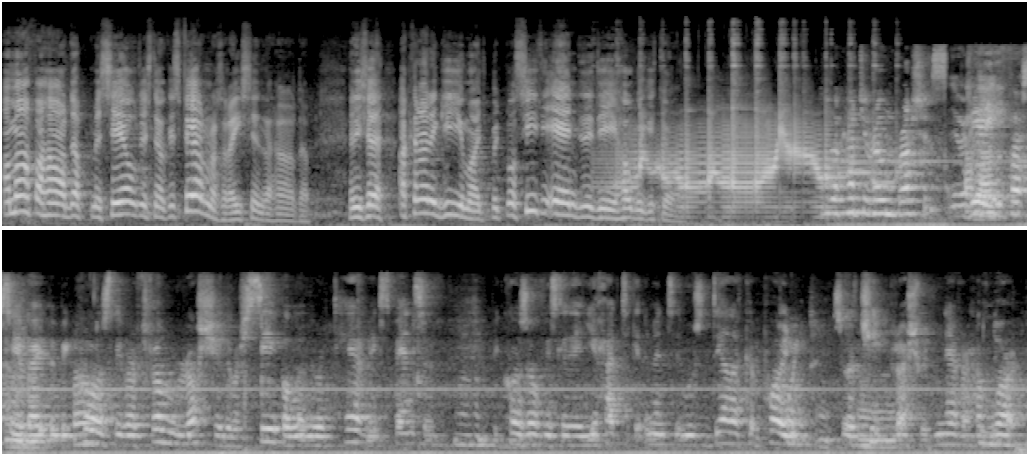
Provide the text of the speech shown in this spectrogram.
I'm awful hard up myself just now, because farmers rice and they're hard up. And he said, I can't give you much, but we'll see at the end of the day how we get on. You had your own brushes. They were very fussy about them because they were from Russia, they were sable and they were terribly expensive mm-hmm. because obviously you had to get them into the most delicate point, so a cheap mm-hmm. brush would never have No. worked.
